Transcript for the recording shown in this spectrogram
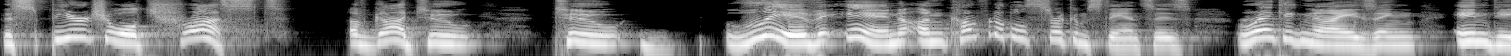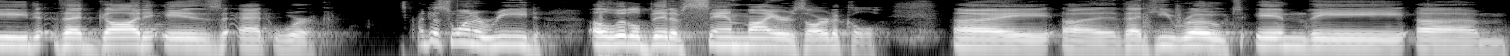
the spiritual trust of God to, to live in uncomfortable circumstances, recognizing indeed that God is at work. I just want to read a little bit of Sam Meyer's article uh, uh, that he wrote in the um,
